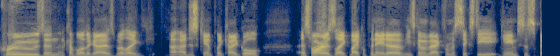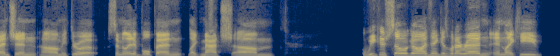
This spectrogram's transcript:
Cruz and a couple other guys, but like I, I just can't play Keuchel. As far as like Michael Pineda, he's coming back from a 60 game suspension. Um, he threw a simulated bullpen like match um, a week or so ago, I think is what I read, and like he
